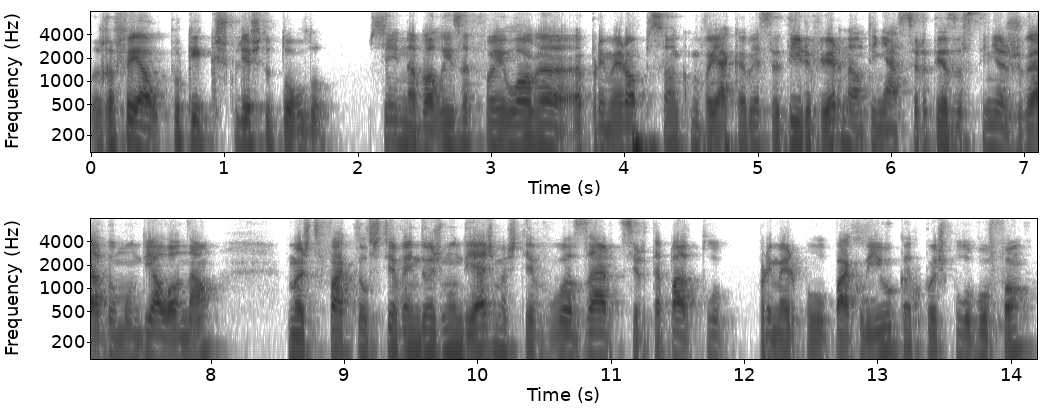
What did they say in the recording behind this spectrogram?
Rafael, porquê que escolheste o Toldo? Sim, na baliza foi logo a, a primeira opção que me veio à cabeça de ir ver. Não tinha a certeza se tinha jogado o Mundial ou não mas de facto ele esteve em dois mundiais, mas teve o azar de ser tapado pelo, primeiro pelo Pagliuca, depois pelo Buffon.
